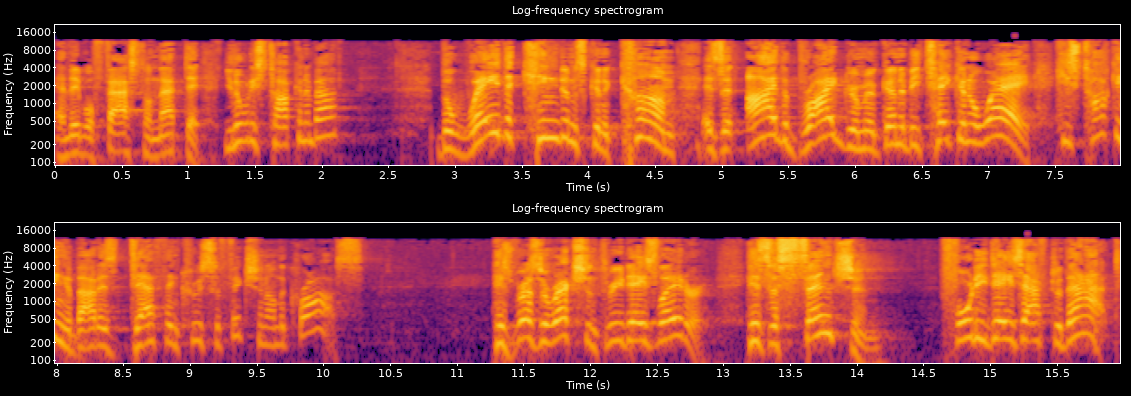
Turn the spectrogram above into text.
and they will fast on that day. You know what he's talking about? The way the kingdom's going to come is that I, the bridegroom, are going to be taken away. He's talking about his death and crucifixion on the cross, his resurrection three days later, his ascension 40 days after that.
